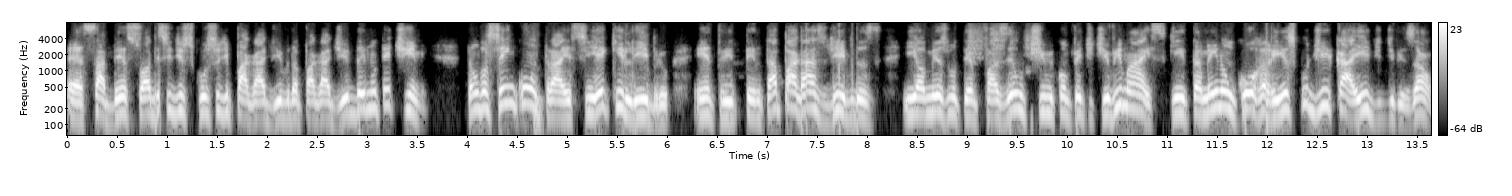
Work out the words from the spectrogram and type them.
é, saber só desse discurso de pagar dívida, pagar dívida e não ter time. Então, você encontrar esse equilíbrio entre tentar pagar as dívidas e, ao mesmo tempo, fazer um time competitivo e mais, que também não corra risco de cair de divisão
